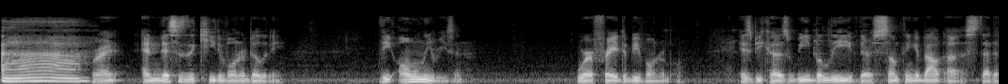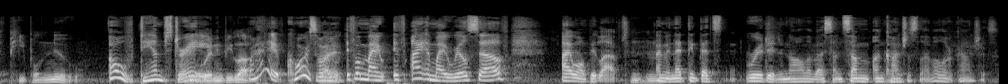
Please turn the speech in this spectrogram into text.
ah, right? And this is the key to vulnerability. the only reason we're afraid to be vulnerable is because we believe there's something about us that if people knew, Oh, damn straight. We wouldn't be loved. Right, of course. Right? if I'm my if I am my real self, I won't be loved. Mm-hmm. I mean, I think that's rooted in all of us on some unconscious level or conscious.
